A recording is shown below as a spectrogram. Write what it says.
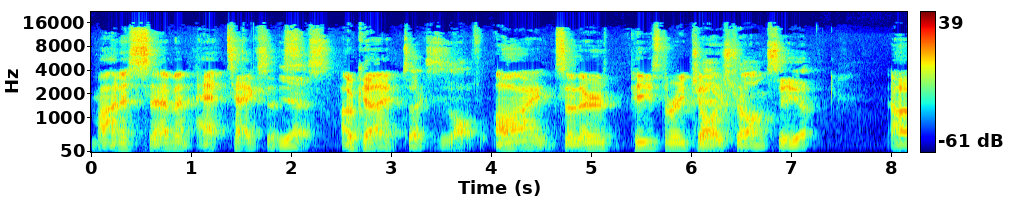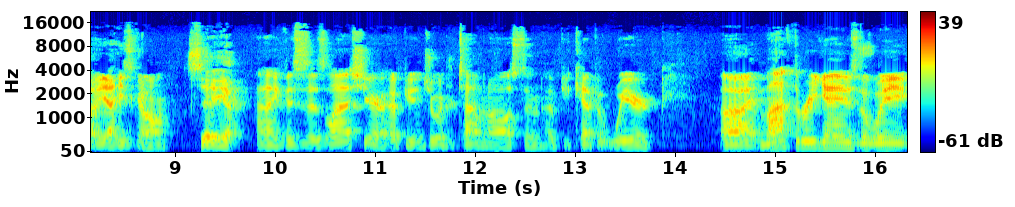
Minus seven at Texas. Yes. Okay. Texas is awful. All right. So there's P's three picks. Charlie Strong, see ya. Oh yeah, he's gone. See ya. I think this is his last year. I hope you enjoyed your time in Austin. Hope you kept it weird. All right, my three games of the week.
